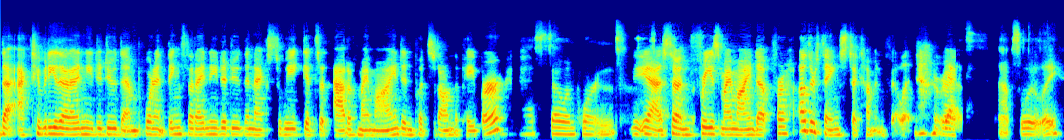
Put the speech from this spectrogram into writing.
the activity that I need to do, the important things that I need to do the next week, gets it out of my mind and puts it on the paper. That's so important. Yeah, so and frees my mind up for other things to come and fill it. Right. Yes, absolutely.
